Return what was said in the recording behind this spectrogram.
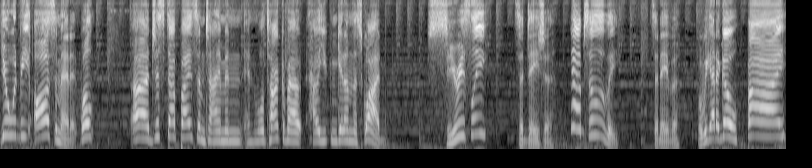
You would be awesome at it. Well, uh, just stop by sometime and, and we'll talk about how you can get on the squad. Seriously? said Deja. Absolutely, said Ava. But we gotta go. Bye.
